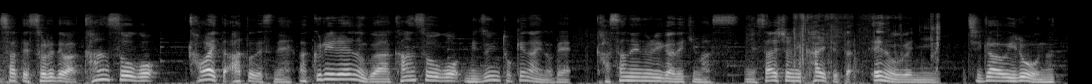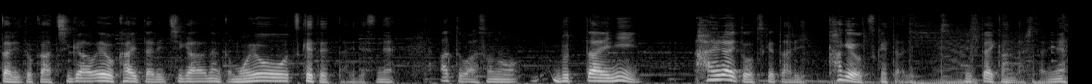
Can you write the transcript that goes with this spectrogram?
さてそれでは乾燥後乾いた後ですね。アクリル絵の具は乾燥後水に溶けないので重ね塗りができます。ね最初に描いてた絵の上に違う色を塗ったりとか違う絵を描いたり違うなんか模様をつけてったりですね。あとはその物体にハイライトをつけたり影をつけたり立体感出したりね。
